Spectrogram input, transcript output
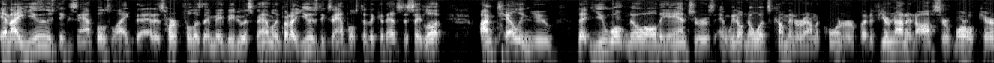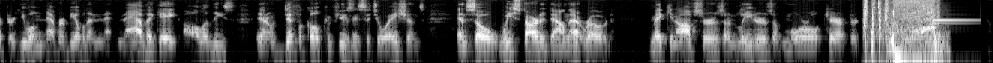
And I used examples like that, as hurtful as they may be to his family, but I used examples to the cadets to say, look, I'm telling you that you won't know all the answers and we don't know what's coming around the corner. But if you're not an officer of moral character, you will never be able to na- navigate all of these, you know, difficult, confusing situations. And so we started down that road, making officers and leaders of moral character.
